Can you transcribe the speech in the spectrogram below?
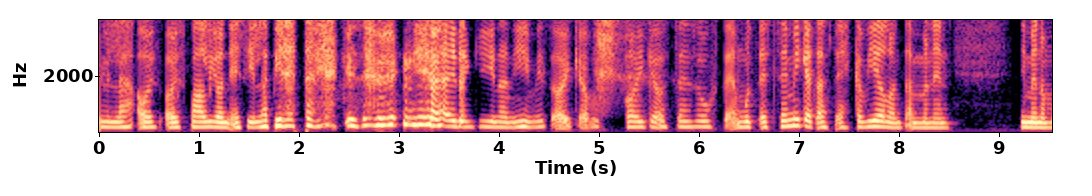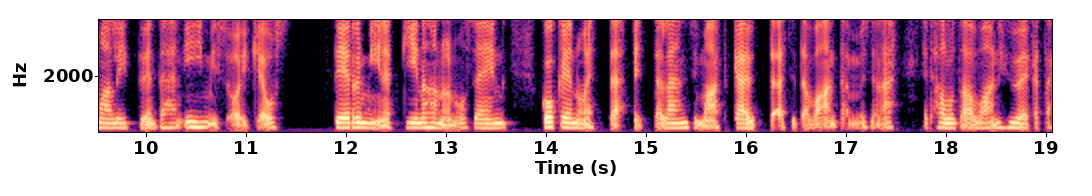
kyllä olisi, olisi paljon esillä pidettäviä kysymyksiä näiden Kiinan ihmisoikeusten suhteen. Mutta se, mikä tässä ehkä vielä on tämmöinen nimenomaan liittyen tähän ihmisoikeustermiin, että Kiinahan on usein kokenut, että, että länsimaat käyttää sitä vaan tämmöisenä, että halutaan vaan hyökätä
